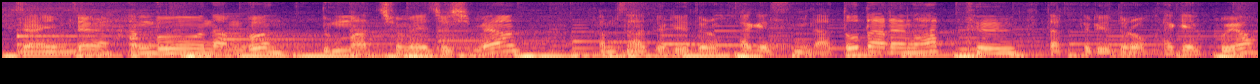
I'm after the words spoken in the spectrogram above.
기자님들 한 분 한 분 눈 맞춤 해주시면 감사드리도록 하겠습니다. 또 다른 하트 부탁드리도록 하겠고요.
